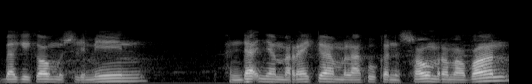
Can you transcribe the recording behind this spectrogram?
bagi kaum muslimin hendaknya mereka melakukan saum Ramadan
